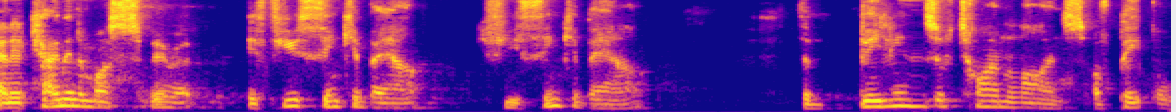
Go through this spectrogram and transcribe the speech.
And it came into my spirit. If you think about, if you think about billions of timelines of people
